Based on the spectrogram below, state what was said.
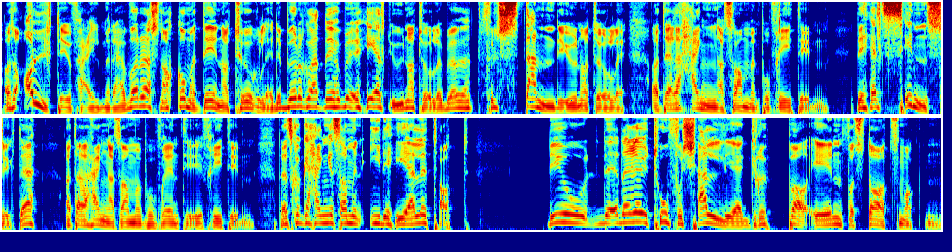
Altså Alt er jo feil med det. Hva er det dere snakker om at det er naturlig? Det burde ikke vært det er helt unaturlig. Det burde vært fullstendig unaturlig at dere henger sammen på fritiden. Det er helt sinnssykt, det at dere henger sammen på fritiden. Dere skal ikke henge sammen i det hele tatt. Det er, jo, det, det er jo to forskjellige grupper innenfor statsmakten.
